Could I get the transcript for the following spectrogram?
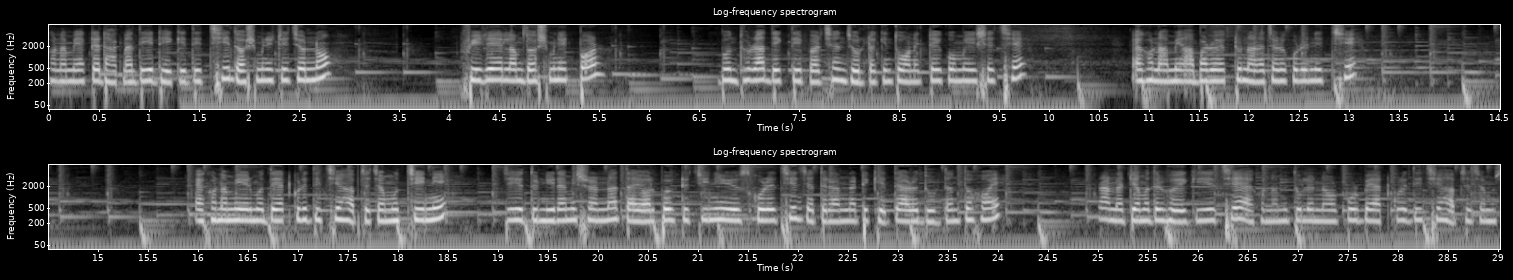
এখন আমি একটা ঢাকনা দিয়ে ঢেকে দিচ্ছি দশ মিনিটের জন্য। ফিরে এলাম দশ মিনিট পর। বন্ধুরা, দেখতেই পাচ্ছেন ঝোলটা কিন্তু অনেকটাই কমে এসেছে। এখন আমি আবারও একটু নাড়াচাড়া করে নিচ্ছি। এখন আমি এর মধ্যে অ্যাড করে দিচ্ছি হাফ চা চামচ চিনি। যেহেতু নিরামিষ রান্না, তাই অল্প একটু চিনি ইউজ করেছি যাতে রান্নাটি খেতে আরও দুর্দান্ত হয়। রান্নাটি আমাদের হয়ে গিয়েছে। এখন আমি তুলে নেওয়ার পূর্বে অ্যাড করে দিচ্ছি হাফ চা চামচ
